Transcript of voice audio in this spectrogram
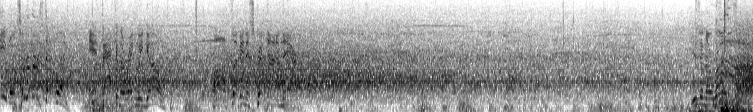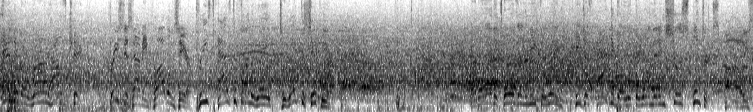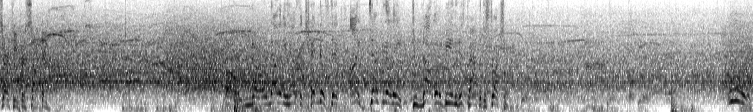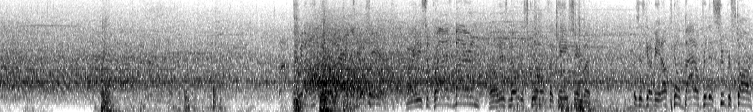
Able to reverse that one. And back in the ring we go. Oh, flipping the script on him there. Using the ropes into the roundhouse kick. Priest is having problems here. Priest has to find a way to right the ship here. Of all the toys underneath the ring, he just had to go with the one that ensures splinters. Uh-oh, he's searching for something. Oh no, now that he has the kendo stick, I definitely do not want to be in his path of destruction. Surprised, Byron? Oh, there's no disqualification, but this is going to be an uphill battle for this superstar.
